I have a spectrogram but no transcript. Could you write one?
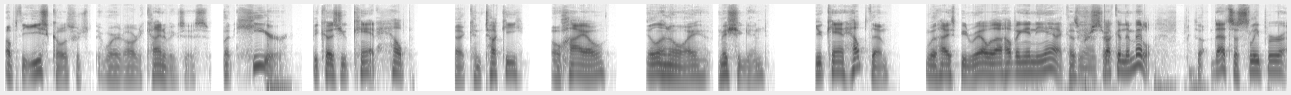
up the East Coast, which where it already kind of exists, but here because you can't help uh, Kentucky, Ohio, Illinois, Michigan. You can't help them with high speed rail without helping Indiana because Yeah, we're stuck right. in the middle. So that's a sleeper.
